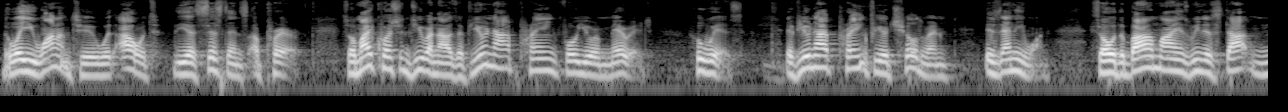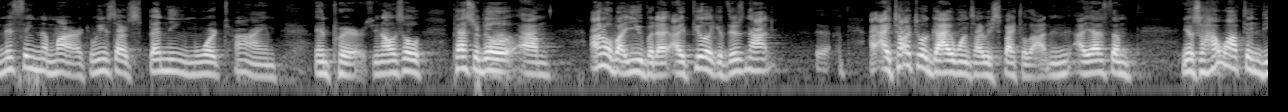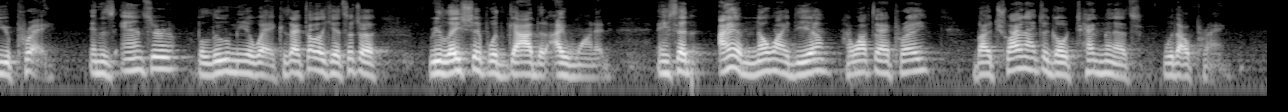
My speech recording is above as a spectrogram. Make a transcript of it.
the way you want them to without the assistance of prayer. So, my question to you right now is if you're not praying for your marriage, who is? If you're not praying for your children, is anyone? So the bottom line is we need to stop missing the mark and we need to start spending more time in prayers. You know, so Pastor Bill, um, I don't know about you, but I, I feel like if there's not, I, I, talked to a guy once I respect a lot, and I asked him, you know, so how often do you pray? And his answer blew me away because I felt like he had such a relationship with God that I wanted. And he said, I have no idea how often I pray, but I try not to go 10 minutes without praying.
